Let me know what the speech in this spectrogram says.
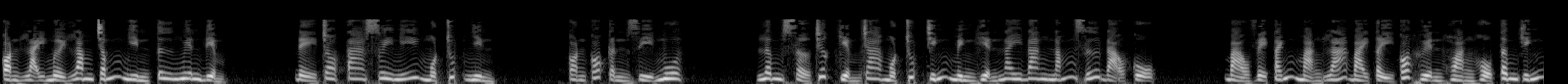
Còn lại mười lăm chấm nhìn tư nguyên điểm, để cho ta suy nghĩ một chút nhìn, còn có cần gì mua. Lâm sở trước kiểm tra một chút chính mình hiện nay đang nắm giữ đạo cụ, bảo vệ tánh mạng lá bài tẩy có huyền hoàng hộ tâm chính,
